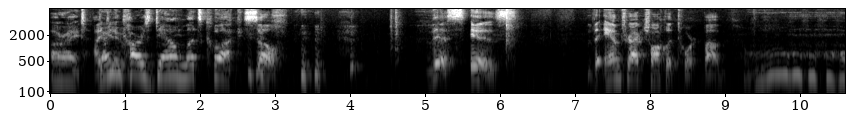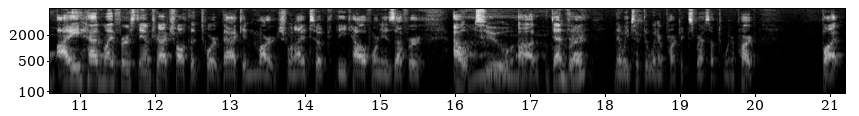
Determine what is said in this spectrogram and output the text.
All right, I dining do. cars down. Let's cook. So this is the Amtrak chocolate torte, Bob. Ooh. I had my first Amtrak chocolate torte back in March when I took the California Zephyr out to uh, Denver. okay. Then we took the Winter Park Express up to Winter Park. But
